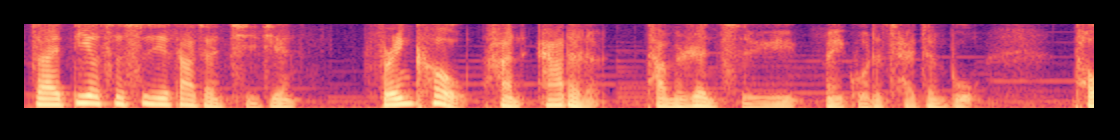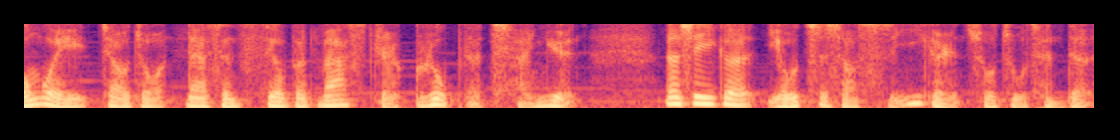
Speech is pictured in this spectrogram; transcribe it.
在第二次世界大战期间，Franco 和 Adler 他们任职于美国的财政部。同为叫做 Nathan Silvermaster Group 的成员，那是一个由至少十一个人所组成的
